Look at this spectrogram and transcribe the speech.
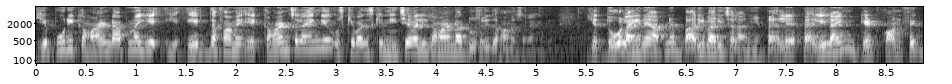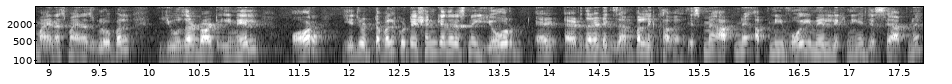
ये पूरी कमांड आप ना ये, ये एक दफ़ा में एक कमांड चलाएँगे उसके बाद इसके नीचे वाली कमांड आप दूसरी दफ़ा में चलाएँगे. ये दो लाइनें आपने बारी बारी चलानी है. पहले पहली line git config minus minus global user dot e और ये जो डबल कोटेशन के अंदर इसने your at the rate example लिखा हुआ है इसमें आपने अपनी वो ईमेल लिखनी है जिससे आपने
